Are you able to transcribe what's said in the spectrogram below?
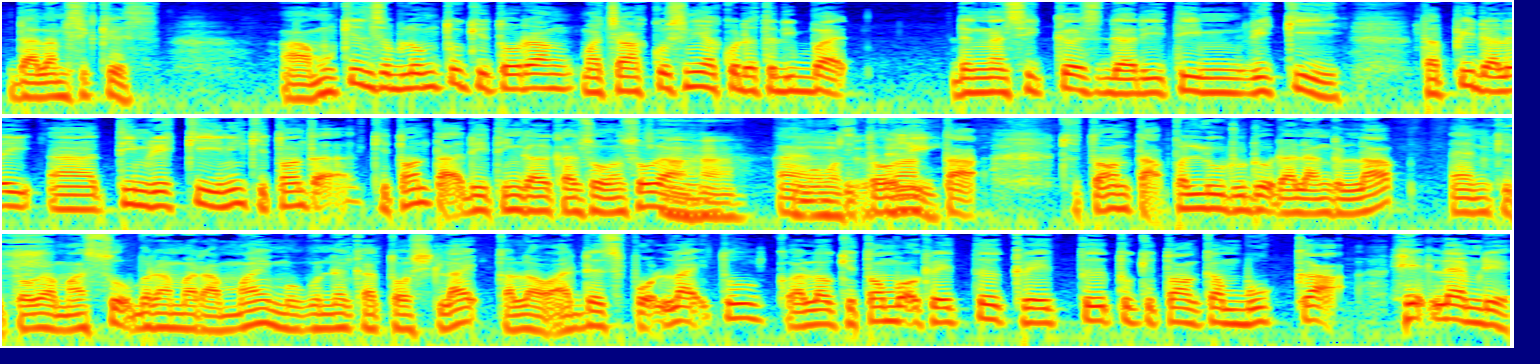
dalam sikus. Ah, mungkin sebelum tu kita orang macam aku sini aku dah terlibat dengan seekers dari tim Ricky. Tapi dalam uh, tim Ricky ni kita orang tak kita orang tak ditinggalkan seorang-seorang. Masuk kita orang sekali. tak kita orang tak perlu duduk dalam gelap and kita orang masuk beramai-ramai menggunakan torchlight. Kalau ada spotlight tu, kalau kita orang bawa kereta, kereta tu kita orang akan buka headlamp dia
